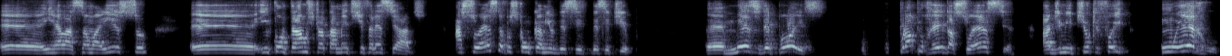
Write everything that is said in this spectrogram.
é, em relação a isso é encontrarmos tratamentos diferenciados. A Suécia buscou um caminho desse, desse tipo. É, meses depois, o próprio rei da Suécia admitiu que foi um erro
